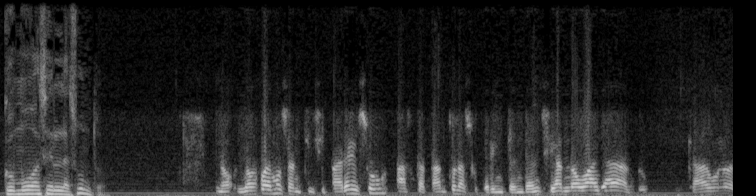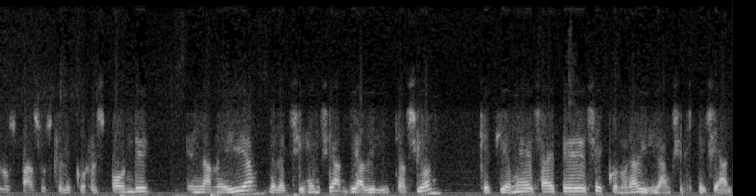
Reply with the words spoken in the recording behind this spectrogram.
¿Cómo va a ser el asunto? No, no podemos anticipar eso hasta tanto la superintendencia no vaya dando cada uno de los pasos que le corresponde en la medida de la exigencia de habilitación que tiene esa EPS con una vigilancia especial.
